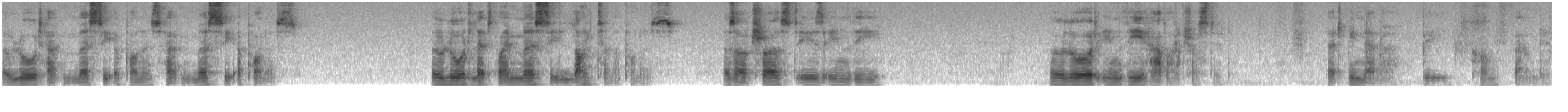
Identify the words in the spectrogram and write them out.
O Lord, have mercy upon us, have mercy upon us. O Lord, let thy mercy lighten upon us, as our trust is in thee. O Lord, in thee have I trusted. Let me never be confounded.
